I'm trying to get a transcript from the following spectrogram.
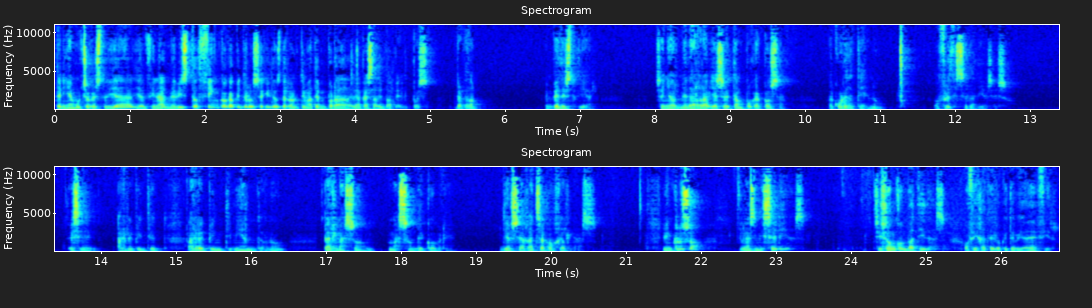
tenía mucho que estudiar y al final me he visto cinco capítulos seguidos de la última temporada de La Casa de Papel. Pues, perdón, en vez de estudiar. Señor, me da rabia ser tan poca cosa. Acuérdate, ¿no? Ofréceselo a Dios eso. Ese arrepentimiento, ¿no? Perlas son, mas son de cobre. Dios se agacha a cogerlas. Incluso las miserias, si son combatidas, o fíjate lo que te voy a decir,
